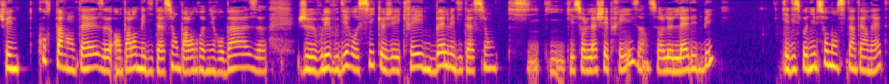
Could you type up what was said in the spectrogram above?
Je fais une courte parenthèse en parlant de méditation, en parlant de revenir aux bases. Je voulais vous dire aussi que j'ai créé une belle méditation qui, qui est sur le lâcher prise, sur le let it be qui est disponible sur mon site internet.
